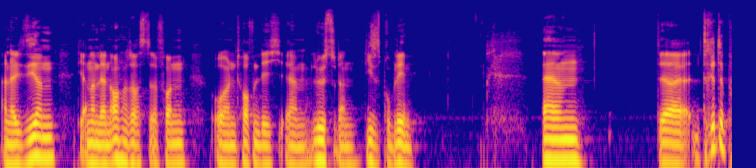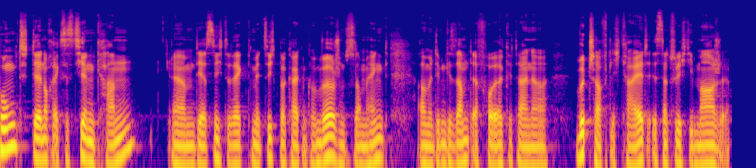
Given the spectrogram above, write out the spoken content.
analysieren, die anderen lernen auch noch was davon und hoffentlich ähm, löst du dann dieses Problem. Ähm, der dritte Punkt, der noch existieren kann, ähm, der jetzt nicht direkt mit Sichtbarkeit und Conversion zusammenhängt, aber mit dem Gesamterfolg deiner Wirtschaftlichkeit ist natürlich die Marge.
